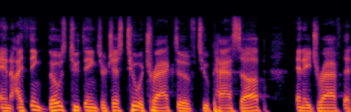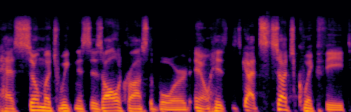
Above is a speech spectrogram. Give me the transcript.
And I think those two things are just too attractive to pass up in a draft that has so much weaknesses all across the board. You know, he's got such quick feet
